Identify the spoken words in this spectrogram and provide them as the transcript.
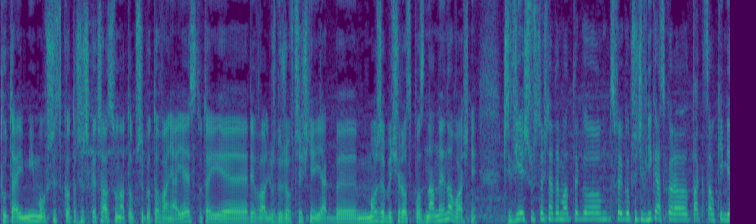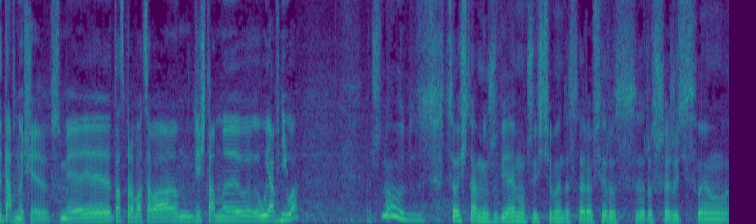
Tutaj mimo wszystko troszeczkę czasu na to przygotowania jest. Tutaj e, rywal już dużo wcześniej jakby może być rozpoznany. No właśnie, czy wiesz już coś na temat tego swojego przeciwnika, skoro tak całkiem niedawno się w sumie e, ta sprawa cała gdzieś tam e, ujawniła? Znaczy, no, coś tam już wiem. Oczywiście będę starał się roz, rozszerzyć swoją, e,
